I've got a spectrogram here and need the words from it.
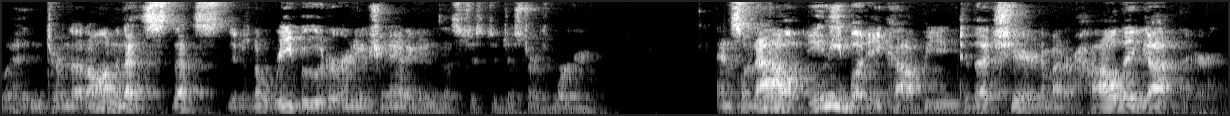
go ahead and turn that on. And that's, that's, there's no reboot or any shenanigans. That's just, it just starts working. And so now anybody copying to that share, no matter how they got there,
